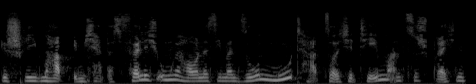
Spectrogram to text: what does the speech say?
geschrieben habe. Mich hat das völlig umgehauen, dass jemand so einen Mut hat, solche Themen anzusprechen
